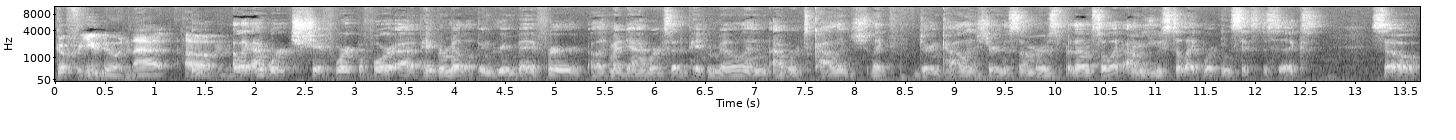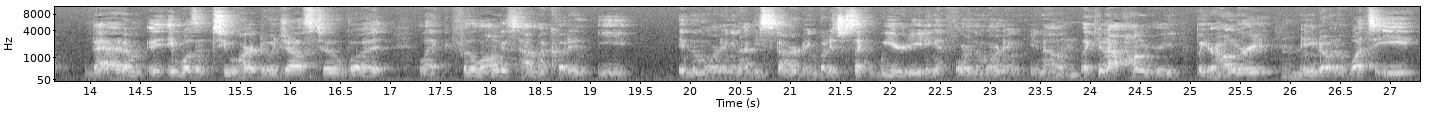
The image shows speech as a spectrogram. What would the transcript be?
good for you doing that. Um, like I worked shift work before at a paper mill up in Green Bay for like my dad works at a paper mill and I worked college like during college during the summers for them. So like I'm used to like working six to six. So that um, it wasn't too hard to adjust to but like for the longest time I couldn't eat in the morning and I'd be starving but it's just like weird eating at four in the morning you know Mm. like you're not hungry but you're hungry and you don't know what to eat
